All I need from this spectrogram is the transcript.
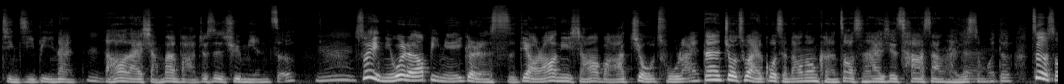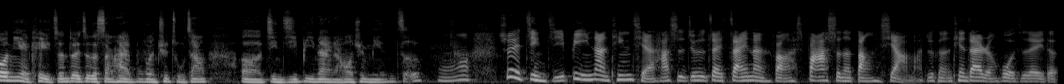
紧急避难，嗯、然后来想办法就是去免责。嗯，所以你为了要避免一个人死掉，然后你想要把他救出来，但是救出来的过程当中可能造成他一些擦伤还是什么的，这个时候你也可以针对这个伤害的部分去主张呃紧急避难，然后去免责。哦，所以紧急避难听起来它是就是在灾难发发生的当下嘛，就可能天灾人祸之类的。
